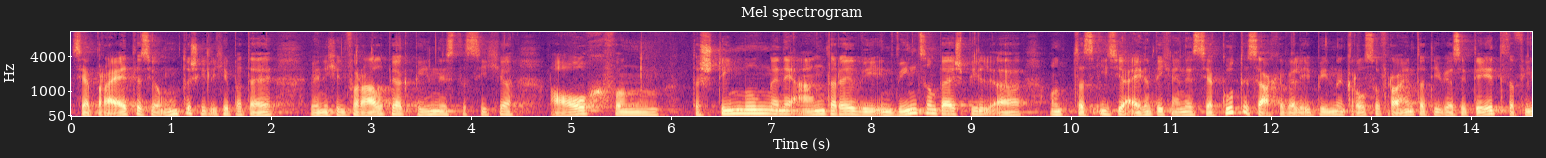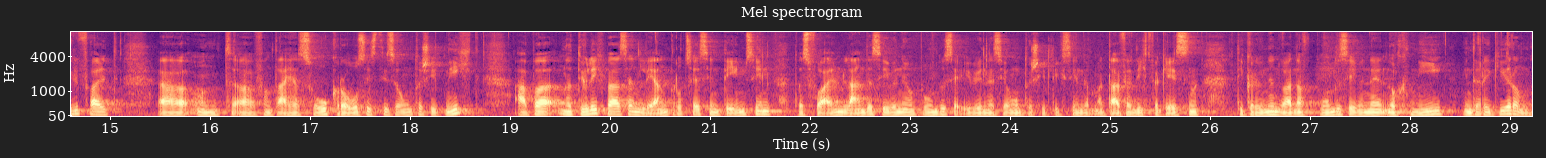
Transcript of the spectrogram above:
sehr breite, sehr unterschiedliche Partei. Wenn ich in Vorarlberg bin, ist das sicher auch von der Stimmung eine andere wie in Wien zum Beispiel. Äh, und das ist ja eigentlich eine sehr gute Sache, weil ich bin ein großer Freund der Diversität, der Vielfalt und äh, von daher so groß ist dieser Unterschied nicht. Aber natürlich war es ein Lernprozess in dem Sinn, dass vor allem Landesebene und Bundesebene sehr unterschiedlich sind. Und man darf ja nicht vergessen, die Grünen waren auf Bundesebene noch nie in der Regierung.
